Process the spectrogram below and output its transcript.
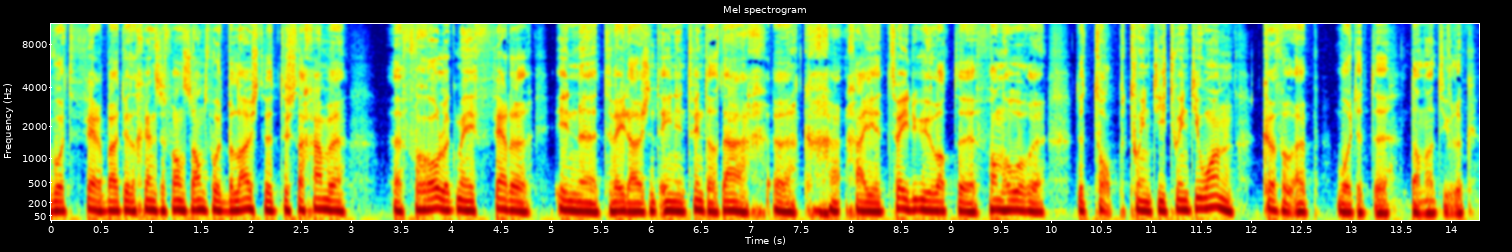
wordt ver buiten de grenzen van Zandvoort beluisterd. Dus daar gaan we vrolijk mee verder in uh, 2021. Daar uh, ga, ga, je het tweede uur wat van horen. De Top 2021 cover-up wordt het dan natuurlijk.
